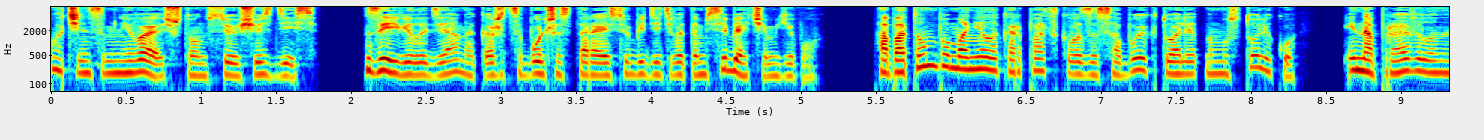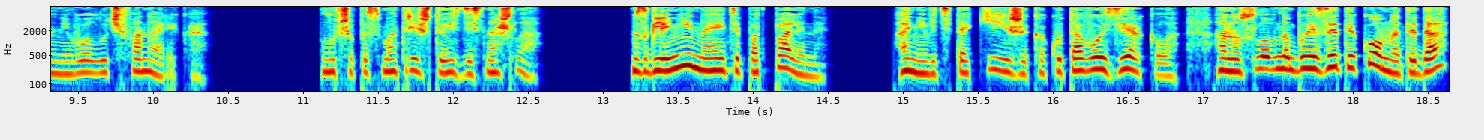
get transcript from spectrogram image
Очень сомневаюсь, что он все еще здесь, заявила Диана, кажется, больше стараясь убедить в этом себя, чем его. А потом поманила Карпатского за собой к туалетному столику и направила на него луч фонарика. «Лучше посмотри, что я здесь нашла. Взгляни на эти подпалины. Они ведь такие же, как у того зеркала. Оно словно бы из этой комнаты, да?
